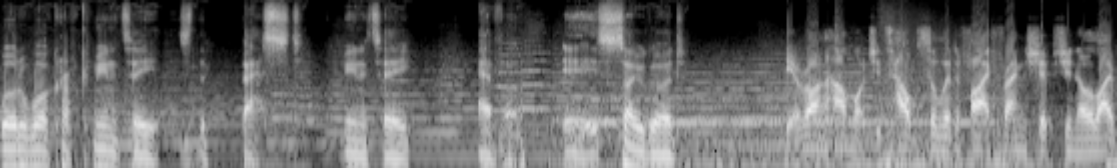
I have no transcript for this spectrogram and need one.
World of Warcraft community is the best community ever. It is so good. Around how much it's helped solidify friendships, you know, like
